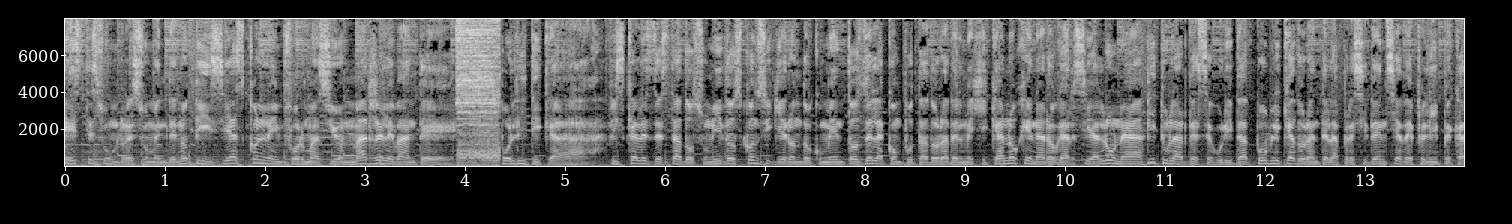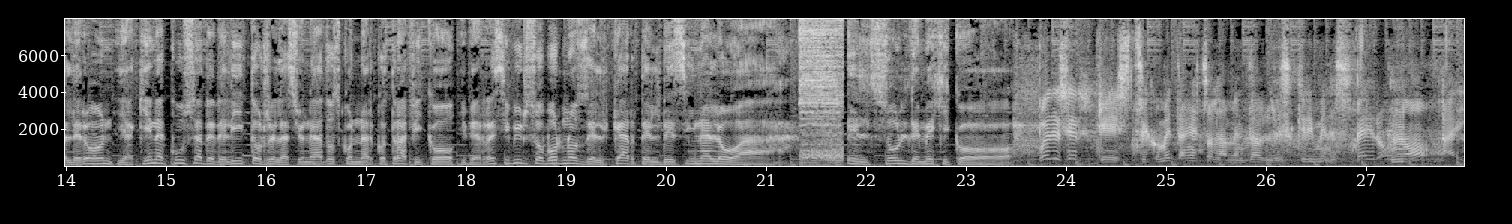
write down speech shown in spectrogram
Este es un resumen de noticias con la información más relevante. Política. Fiscales de Estados Unidos consiguieron documentos de la computadora del mexicano Genaro García Luna, titular de Seguridad Pública durante la presidencia de Felipe Calderón, y a quien acusa de delitos relacionados con narcotráfico y de recibir sobornos del cártel de Sinaloa. El Sol de México. Puede ser que se cometan estos lamentables crímenes, pero no hay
